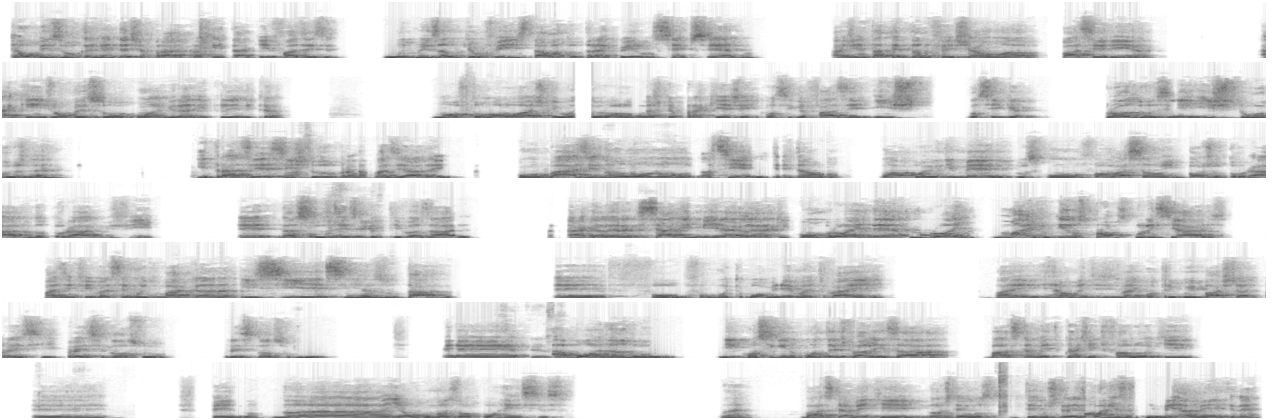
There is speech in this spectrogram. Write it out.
é o bizu que a gente deixa para quem está aqui fazer esse. O último exame que eu fiz estava tudo tranquilo, 100%. A gente está tentando fechar uma parceria aqui em João Pessoa com uma grande clínica, uma oftalmológica e uma neurológica, para que a gente consiga fazer isso, consiga produzir estudos, né? E trazer esse estudo para a rapaziada aí, com base no, no, na ciência. Então, com apoio de médicos com formação em pós-doutorado, doutorado, enfim, é, nas suas respectivas áreas. A galera que se admira, a galera que comprou a ideia, comprou mais do que os próprios policiais. Mas enfim, vai ser muito bacana. E se esse resultado é, for, for muito bom mesmo, a gente vai, vai realmente a gente vai contribuir bastante para esse, esse, nosso, esse nosso grupo. É, abordando e conseguindo contextualizar basicamente o que a gente falou aqui, é, Pedro, na, em algumas ocorrências. Né? Basicamente, nós temos, temos três ocorrências que vêm à mente, né?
